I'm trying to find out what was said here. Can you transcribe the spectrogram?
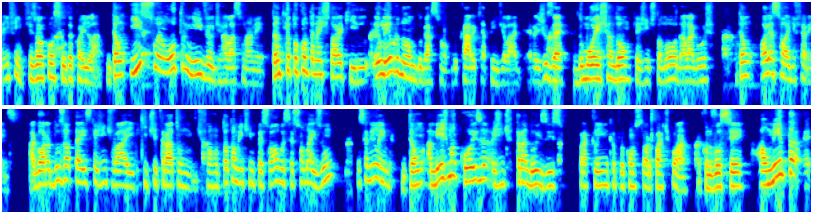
enfim, fiz uma consulta com ele lá. Então, isso é um outro nível de relacionamento. Tanto que eu tô contando a história aqui. Eu lembro o nome do garçom, do cara que atendia lá, era José, do Moe Chandon, que a gente tomou, da lagosta. Então, olha só a diferença. Agora, dos hotéis que a gente vai, que te tratam de forma totalmente impessoal, você é só mais um, você nem lembra. Então, a mesma coisa, a gente traduz isso para a clínica, para o consultório particular. Quando você aumenta, é,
